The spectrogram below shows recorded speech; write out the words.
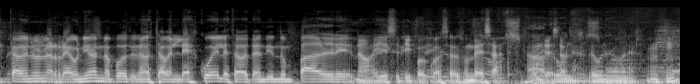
Estaba en una reunión, no, puedo, no estaba en la escuela, estaba atendiendo un padre. No, y ese tipo de cosas. Es un desastre. un Ah, de una, desastre. de una, de una. Ujú.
